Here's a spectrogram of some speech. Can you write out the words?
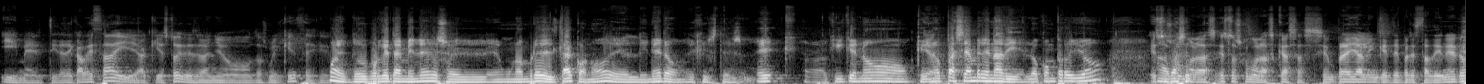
y me tiré de cabeza y aquí estoy desde el año 2015. que- Bueno, tú porque también eres el- un hombre del taco, ¿no? Del dinero, dijiste. Eh, aquí que no que Ya. no pase hambre nadie, lo compro yo. Esto, a es como las, esto es como las casas, siempre hay alguien que te presta dinero,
